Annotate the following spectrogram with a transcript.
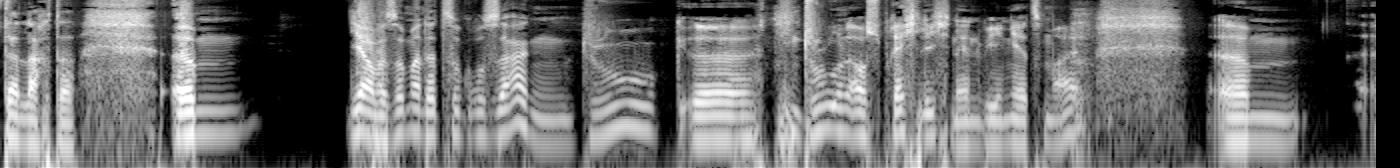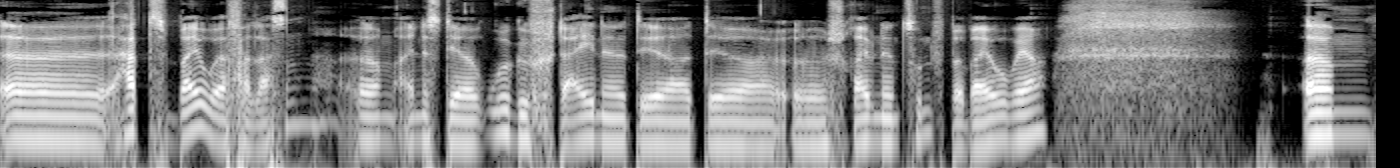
Da lacht er. Ähm, ja, was soll man dazu groß sagen? Drew, äh, Drew unaussprechlich, nennen wir ihn jetzt mal, ähm, äh, hat BioWare verlassen, ähm, eines der Urgesteine der, der äh, schreibenden Zunft bei BioWare. Ähm,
